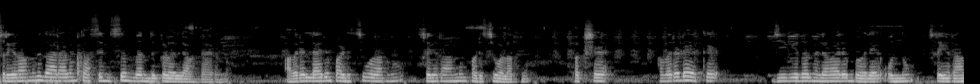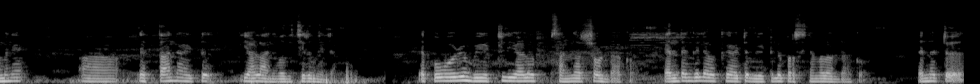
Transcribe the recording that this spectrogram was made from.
ശ്രീറാമിന് ധാരാളം കസിൻസും ബന്ധുക്കളെല്ലാം ഉണ്ടായിരുന്നു. അവരെല്ലാവരും പഠിച്ചു വളർന്നു ശ്രീറാമും പഠിച്ചു വളർന്നു. പക്ഷേ അവരുടെയൊക്കെ ജീവിത നിലവാരം പോലെ ഒന്നും ശ്രീറാമിനെ എത്താനായിട്ട് ഇയാൾ അനുവദിച്ചിരുന്നില്ല. എപ്പോഴും വീട്ടിൽ ഇയാൾ സംഘർഷം ഉണ്ടാക്കും. എന്തെങ്കിലുമൊക്കെ ആയിട്ട് വീട്ടിൽ പ്രശ്നങ്ങൾ ഉണ്ടാക്കും. എന്നിട്ട്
